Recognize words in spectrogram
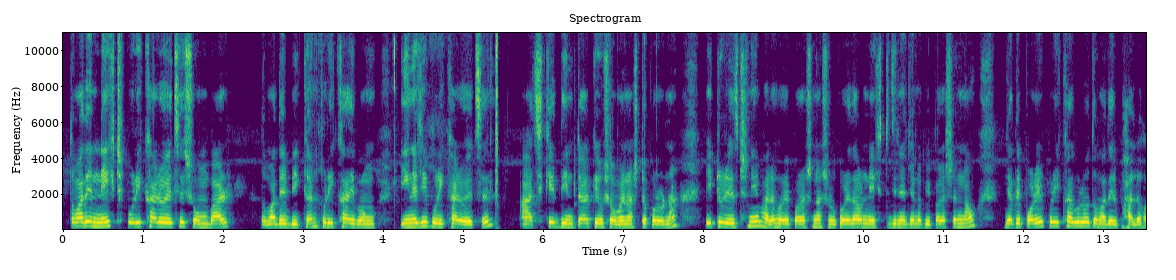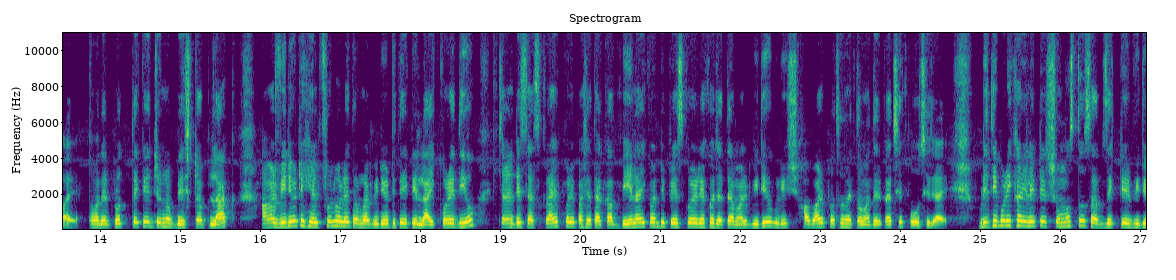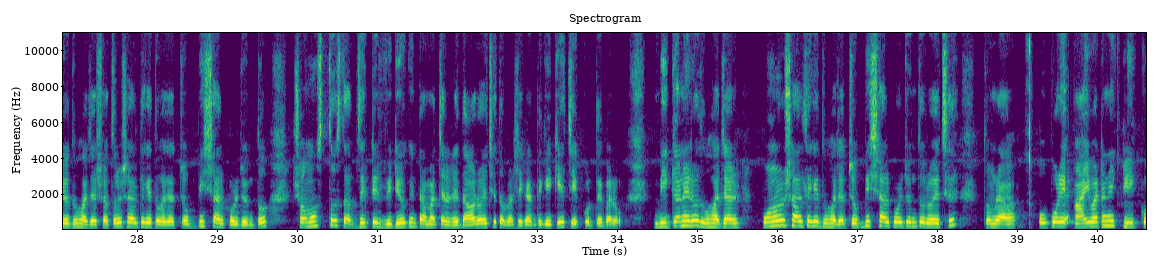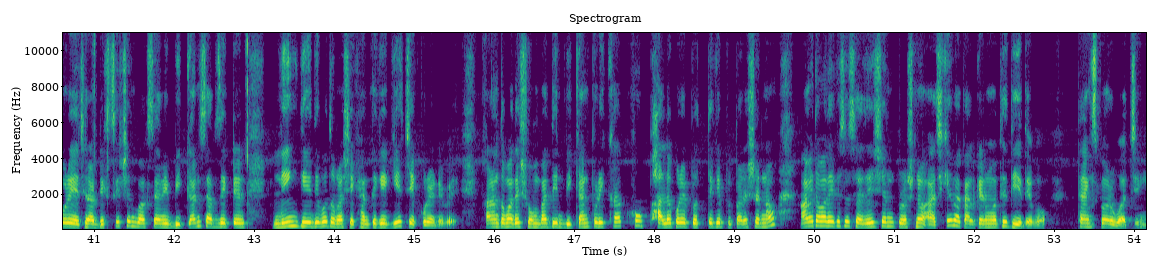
তোমাদের নেক্সট পরীক্ষা রয়েছে সোমবার। তোমাদের বিজ্ঞান পরীক্ষা এবং ইংরেজি পরীক্ষা রয়েছে। আজকের দিনটা কেউ সময় নষ্ট করো না। একটু রেস্ট নিয়ে ভালোভাবে পড়াশোনা শুরু করে দাও। নেক্সট দিনের জন্য প্রিপারেশন নাও, যাতে পরের পরীক্ষাগুলো তোমাদের ভালো হয়। তোমাদের প্রত্যেকের জন্য বেস্ট অফ লাক আমার ভিডিওটি হেল্পফুল হলে তোমরা ভিডিওটিতে একটি লাইক করে দিও। চ্যানেলটি সাবস্ক্রাইব করে পাশে থাকা বেল আইকনটি প্রেস করে রেখো, যাতে আমার ভিডিওগুলি সবার প্রথমে তোমাদের কাছে পৌঁছে যায়। বৃত্তি পরীক্ষা রিলেটেড সমস্ত সাবজেক্টের ভিডিও দু হাজার সতেরো সাল থেকে দু হাজার চব্বিশ সাল পর্যন্ত সমস্ত সাবজেক্টের ভিডিও কিন্তু আমার চ্যানেলে দেওয়া রয়েছে। তোমরা সেখান থেকে গিয়ে চেক করতে পারো। বিজ্ঞানেরও দু পনেরো সাল থেকে দু হাজার চব্বিশ সাল পর্যন্ত রয়েছে। তোমরা ওপরে আই বাটনে ক্লিক করে এছাড়াও ডিসক্রিপশন বক্সে আমি বিজ্ঞান সাবজেক্টের লিঙ্ক দিয়ে দেবো, তোমরা সেখান থেকে গিয়ে চেক করে নেবে। কারণ তোমাদের সোমবার দিন বিজ্ঞান পরীক্ষা, খুব ভালো করে প্রত্যেকে প্রিপারেশন নাও। আমি তোমাদের কিছু সাজেশন প্রশ্ন আজকে বা কালকের মধ্যে দিয়ে দেবো। Thanks for watching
